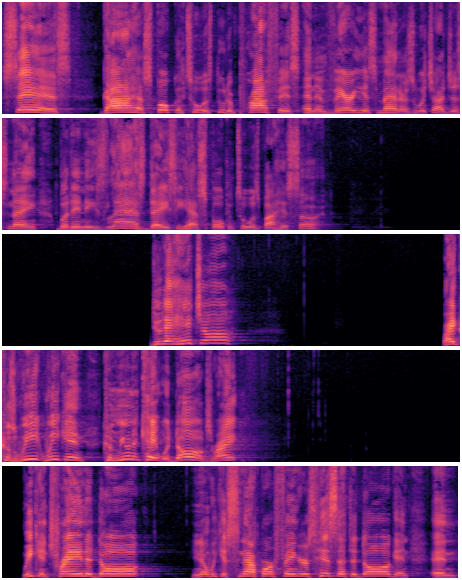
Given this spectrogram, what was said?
says, God has spoken to us through the prophets and in various manners, which I just named. But in these last days, he has spoken to us by his son. Do that hit y'all? Right? Because we, we can communicate with dogs, right? We can train a dog. You know, we can snap our fingers, hiss at the dog, and, and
